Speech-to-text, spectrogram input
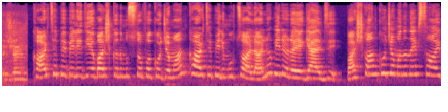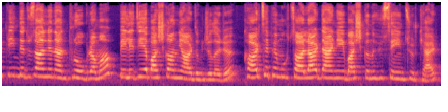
E, Kartepe Belediye Başkanı Mustafa Kocaman, Kartepeli muhtarlarla bir araya geldi. Başkan Kocaman'ın ev sahipliğinde düzenlenen programa belediye başkan yardımcıları, Kartepe Muhtarlar Derneği Başkanı Hüseyin Türker,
